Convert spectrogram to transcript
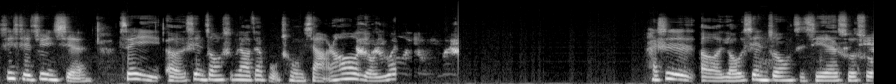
谢谢俊贤。所以，呃，宪宗是不是要再补充一下？然后有一位。还是呃，由宪中直接说说。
